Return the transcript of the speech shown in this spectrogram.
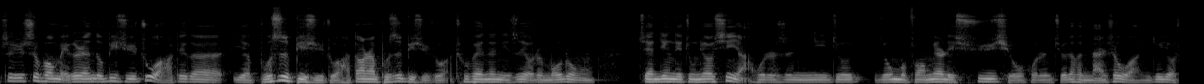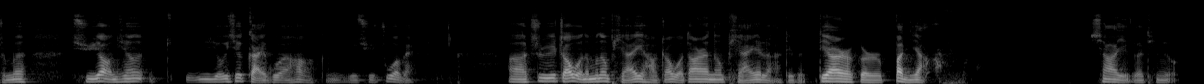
至于是否每个人都必须做哈，这个也不是必须做哈，当然不是必须做，除非呢你是有着某种坚定的宗教信仰，或者是你就有某方面的需求，或者觉得很难受啊，你就有什么需要，你想有一些改观哈，你就去做呗。啊，至于找我能不能便宜哈，找我当然能便宜了，这个第二根半价。下一个听友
